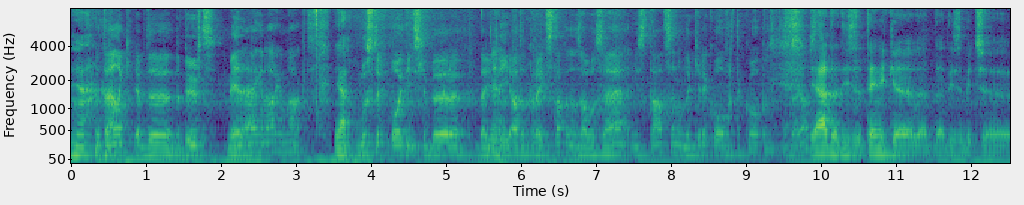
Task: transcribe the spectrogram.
Ja, Uiteindelijk heb de, de buurt mede-eigenaar gemaakt. ja, Moest er ooit iets gebeuren dat Ja. jullie uit het project stappen, dan zouden zij in staat zijn om de kerk over te kopen. Is dat juist? Ja, dat is uiteindelijk eh, dat, dat is een beetje eh,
